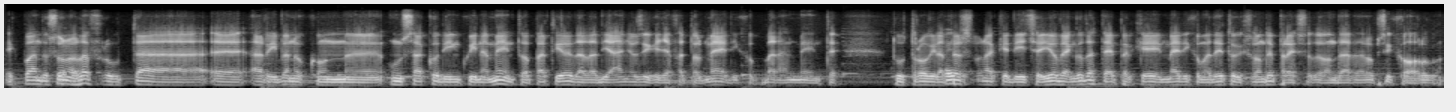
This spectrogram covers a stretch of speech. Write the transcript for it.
E quando sono alla frutta eh, arrivano con eh, un sacco di inquinamento, a partire dalla diagnosi che gli ha fatto il medico, banalmente. Tu trovi la persona che dice io vengo da te perché il medico mi ha detto che sono depresso, devo andare dallo psicologo.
